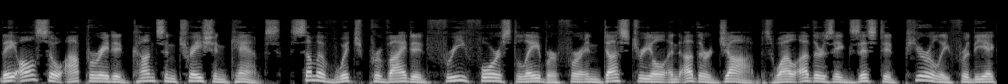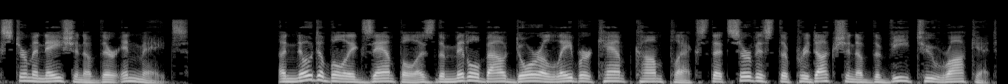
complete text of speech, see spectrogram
They also operated concentration camps, some of which provided free forced labor for industrial and other jobs while others existed purely for the extermination of their inmates. A notable example is the Mittelbau Dora labor camp complex that serviced the production of the V-2 rocket.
